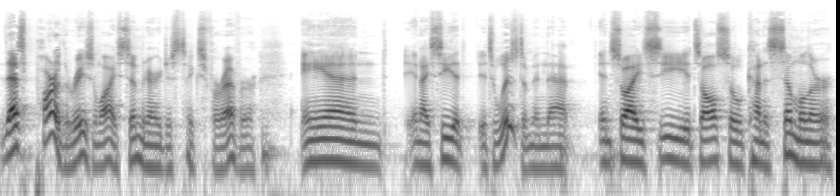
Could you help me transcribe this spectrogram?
that's part of the reason why seminary just takes forever. And and I see it it's wisdom in that. And so I see it's also kind of similar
